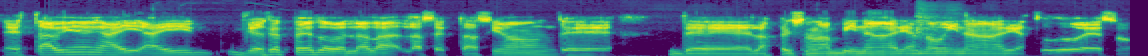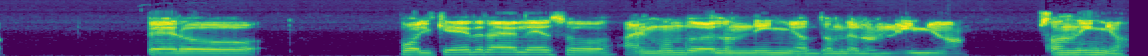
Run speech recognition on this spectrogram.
está bien, ahí, ahí yo respeto, ¿verdad? La, aceptación de, de las personas binarias, no binarias, todo eso. Pero, ¿por qué traer eso al mundo de los niños, donde los niños son niños?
